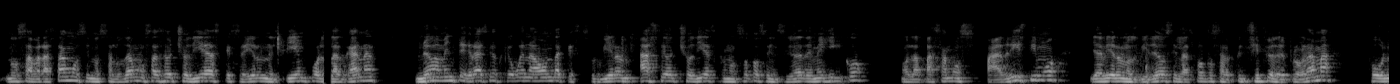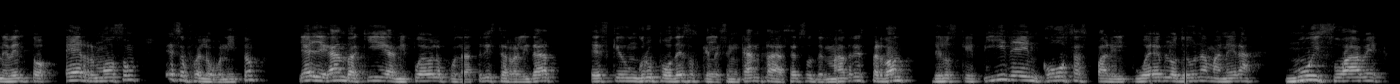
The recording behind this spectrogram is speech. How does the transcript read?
nos abrazamos y nos saludamos hace ocho días que se dieron el tiempo, las ganas. Nuevamente, gracias, qué buena onda que estuvieron hace ocho días con nosotros en Ciudad de México. Nos la pasamos padrísimo. Ya vieron los videos y las fotos al principio del programa. Fue un evento hermoso, eso fue lo bonito. Ya llegando aquí a mi pueblo, pues la triste realidad, es que un grupo de esos que les encanta hacer sus desmadres, perdón, de los que piden cosas para el pueblo de una manera muy suave,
